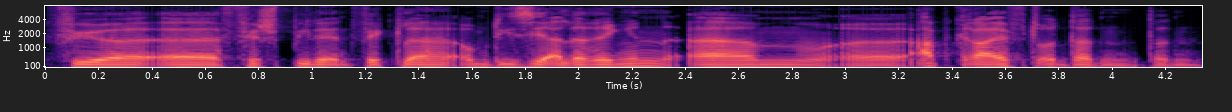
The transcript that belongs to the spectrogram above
für äh, für Spieleentwickler, um die sie alle ringen, ähm, äh, abgreift und dann dann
